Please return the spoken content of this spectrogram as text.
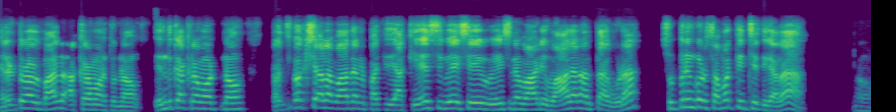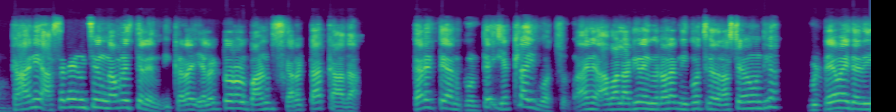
ఎలక్టోరల్ బాండ్ అక్రమం అంటున్నాం. ఎందుకు అక్రమం అంటున్నాం? ప్రతిపక్షాల వాదన ప్రతి ఆ కేసు వేసి వేసిన వాడి వాదన అంతా కూడా సుప్రీంకోర్టు సమర్థించింది కదా! కానీ అసలైన విషయం గమనిస్తలేదు. ఇక్కడ ఎలక్టోరల్ బాండ్స్ కరెక్టా? కాదా? కరెక్టే అనుకుంటే ఎట్లా ఇవ్వచ్చు? ఆయన వాళ్ళు అడిగిన వివరాలను ఇవ్వచ్చు కదా! నష్టం ఏముందిగా? ఇప్పుడు ఏమైతది?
